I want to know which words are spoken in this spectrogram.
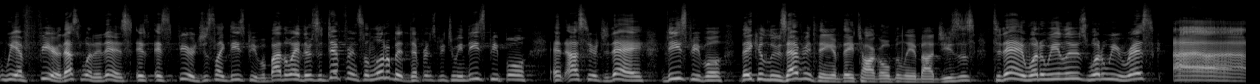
we have fear. That's what it is. It's, it's fear, just like these people. By the way, there's a difference, a little bit difference between these people and us here today. These people, they could lose everything if they talk openly about Jesus. Today, what do we lose? What do we risk? Uh,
